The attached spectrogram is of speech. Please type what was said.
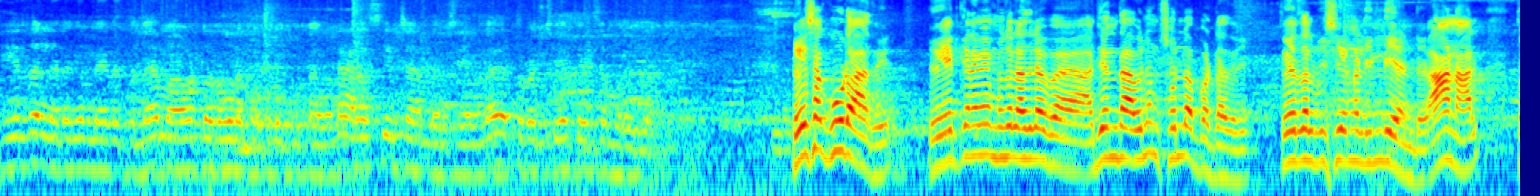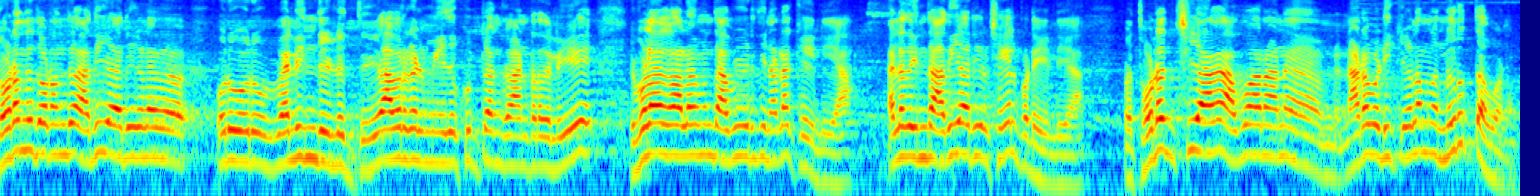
தேர்தல் நெருங்கும் நேரத்தில் மாவட்ட ஒருங்கிணைப்பு குழு கூட்டாங்கன்னா அரசியல் சார்ந்த விஷயங்களை தொடர்ச்சியாக பேச முடியும். பேசக்கூடாது. ஏற்கனவே முதல் அதில் அஜெண்டாவிலும் சொல்லப்பட்டது. தேர்தல் விஷயங்கள் இல்லை என்று. ஆனால் தொடர்ந்து தொடர்ந்து அதிகாரிகளை ஒரு ஒரு வலிந்து இழுத்து அவர்கள் மீது குற்றம் காண்றதுலேயே இவ்வளோ காலம் இந்த அபிவிருத்தி நடக்க இல்லையா அல்லது இந்த அதிகாரிகள் செயல்பட இல்லையா இப்போ தொடர்ச்சியாக அவ்வாறான நடவடிக்கைகளை நம்ம நிறுத்த வேணும்.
